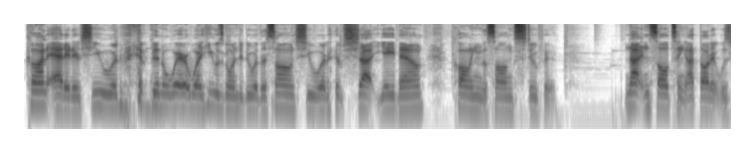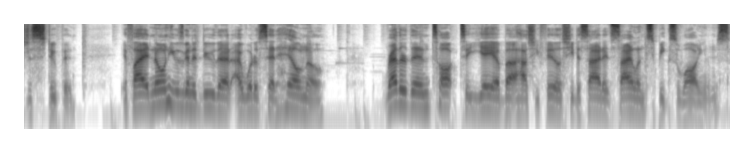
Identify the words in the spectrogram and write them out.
Khan added if she would have been aware what he was going to do with her song, she would have shot Ye down, calling the song stupid. Not insulting, I thought it was just stupid. If I had known he was going to do that, I would have said hell no. Rather than talk to Ye about how she feels, she decided silence speaks volumes.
